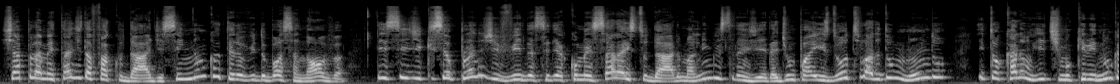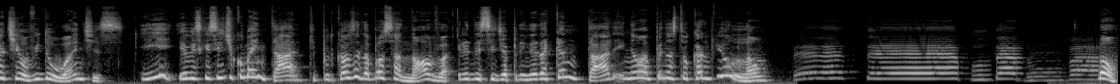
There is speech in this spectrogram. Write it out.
já pela metade da faculdade, sem nunca ter ouvido bossa nova, decide que seu plano de vida seria começar a estudar uma língua estrangeira de um país do outro lado do mundo e tocar um ritmo que ele nunca tinha ouvido antes. E eu esqueci de comentar que por causa da bossa nova, ele decide aprender a cantar e não apenas tocar violão. Bom,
